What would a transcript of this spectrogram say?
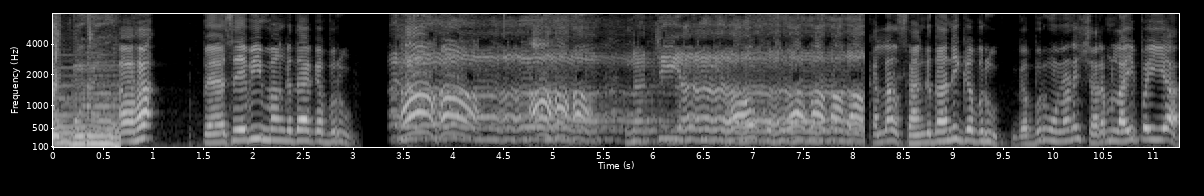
ਗੱਭਰੂ। ਆਹਾ ਪੈਸੇ ਵੀ ਮੰਗਦਾ ਗੱਭਰੂ। ਕੱਲਾ ਸੰਗਦਾ ਨਹੀਂ ਗੱਭਰੂ। ਗੱਭਰੂ ਉਹਨਾਂ ਨੇ ਸ਼ਰਮ ਲਾਈ ਪਈ ਆ।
